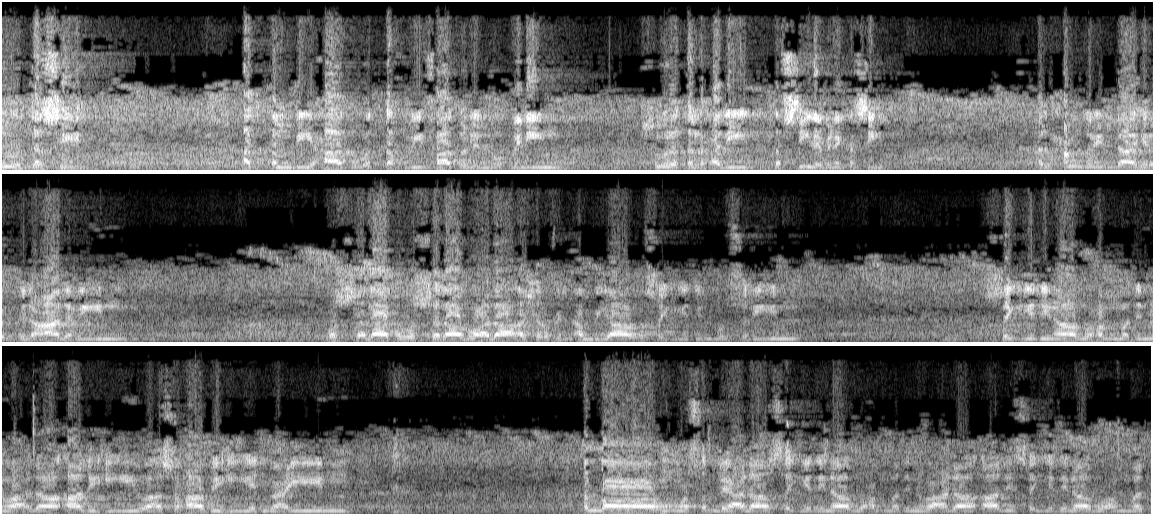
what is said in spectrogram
موضوع درسی التنبیحات والتخویفات للمؤمنین سورة الحدید تفسیر ابن کثیر الحمد للہ رب العالمین والصلاة والسلام على أشرف الأنبياء وسيد المرسلين، سيدنا محمد وعلى آله وأصحابه أجمعين. اللهم صل على سيدنا محمد وعلى آل سيدنا محمد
